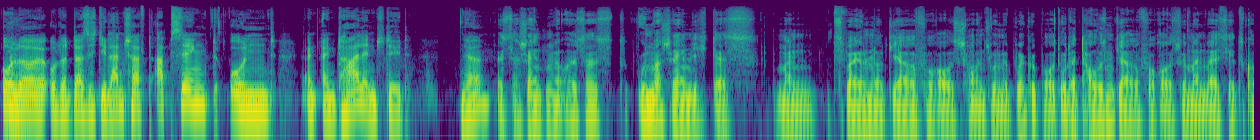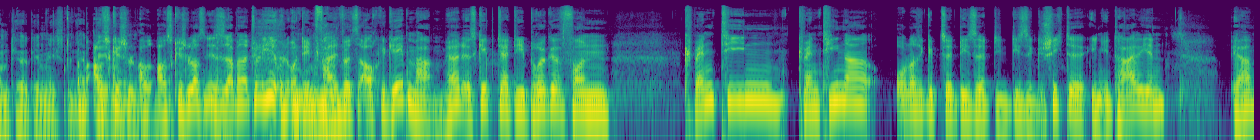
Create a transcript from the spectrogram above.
Oder, oder dass sich die Landschaft absenkt und ein, ein Tal entsteht. Ja? Es erscheint mir äußerst unwahrscheinlich, dass man 200 Jahre vorausschauend so eine Brücke baut oder 1000 Jahre voraus, wenn man weiß, jetzt kommt hier demnächst ein ausgeschl au- ausgeschlossen ist es aber natürlich nicht. Und, und den Fall wird es auch gegeben haben. Ja, es gibt ja die Brücke von Quentin, Quentina, oder gibt es ja diese, die, diese Geschichte in Italien. Ja,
